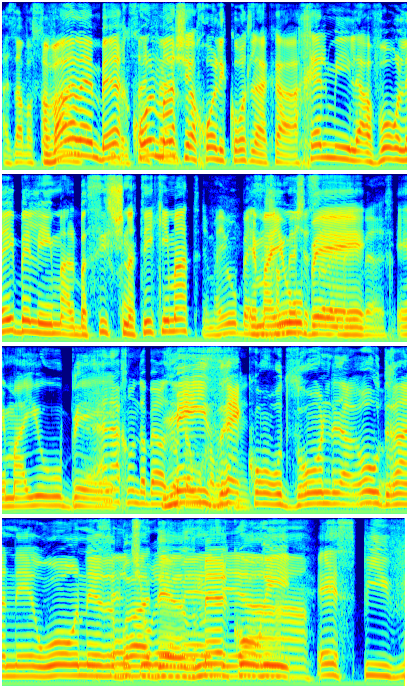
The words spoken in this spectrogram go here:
עזב הסולן. עבר עליהם בערך כל. מה שיכול לקרות להקה, החל מלעבור לייבלים על בסיס שנתי כמעט. הם היו באיזה הם היו 15 ב... לייבלים בערך. הם היו ב... אנחנו נדבר על זה יותר מייז מאוחר בתוכנית. רקורדס, רוד ראנר, וורנר בראדרס. מרקורי, SPV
